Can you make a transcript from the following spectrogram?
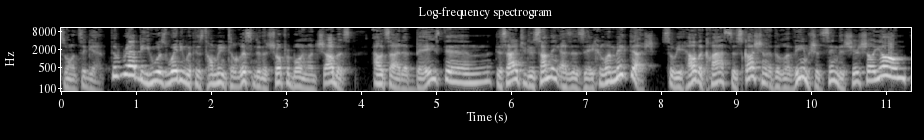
So once again, the Rebbe who was waiting with his Talmud to listen to the shofar blowing on Shabbos outside of Beis Din decided to do something as a Zechel and Mikdash. So he held a class discussion if the Levim should sing the Shir Shal Yom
